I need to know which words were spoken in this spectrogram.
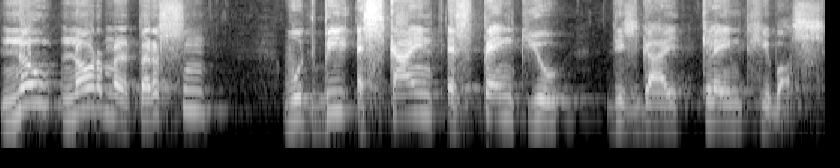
no normal person would be as kind as thank you this guy claimed he was.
